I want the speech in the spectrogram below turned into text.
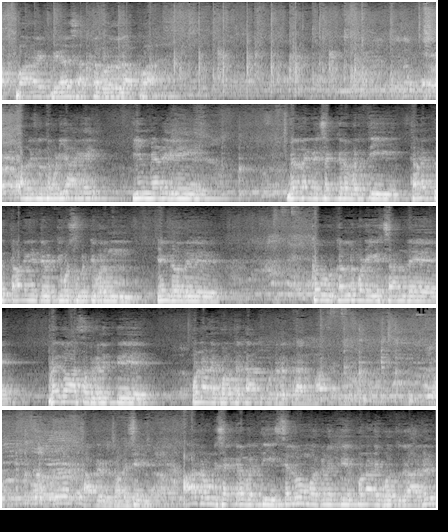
அப்பா இப்பயாவது சத்தம் வருது அப்பா. அதுக்கு அடுத்தபடியாக மிருதங்க சக்கரவர்த்தி தனக்கு தானே என்று வெற்றி முரசு வரும் எங்களது கரூர் கல்லுமடையை சார்ந்த பிரகாஷ் அவர்களுக்கு முன்னாடி பொறுத்த காத்துக் கொண்டிருக்கிறாங்க சரி. ஆல்ரவுண்ட் சக்கரவர்த்தி செல்வம் அவர்களுக்கு பொன்னாடை போத்துகிறார்கள்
